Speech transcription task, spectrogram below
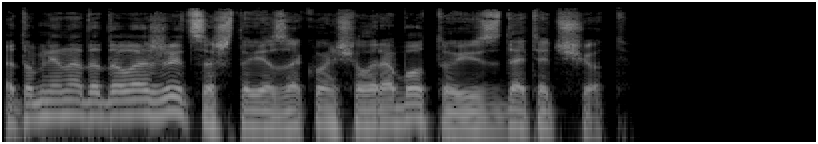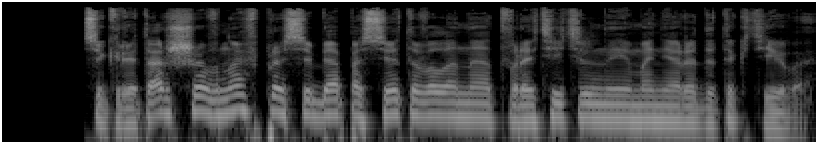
а то мне надо доложиться, что я закончил работу и сдать отчет». Секретарша вновь про себя посетовала на отвратительные манеры детектива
